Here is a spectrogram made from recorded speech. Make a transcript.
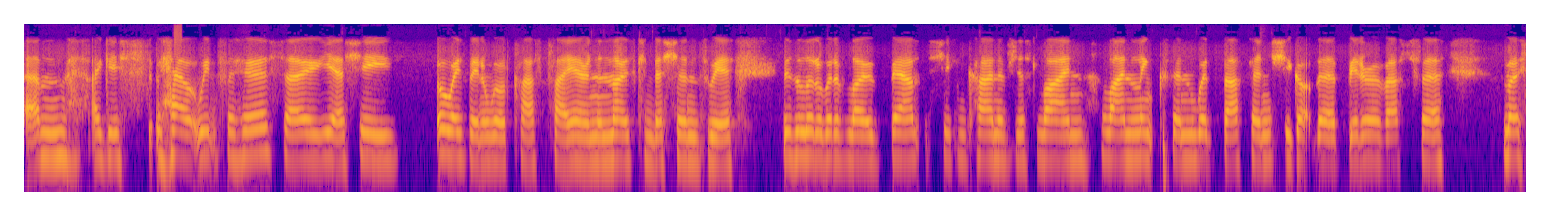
um, I guess how it went for her. So yeah, she's always been a world class player, and in those conditions where there's a little bit of low bounce. She can kind of just line line length and width up, and she got the better of us for most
